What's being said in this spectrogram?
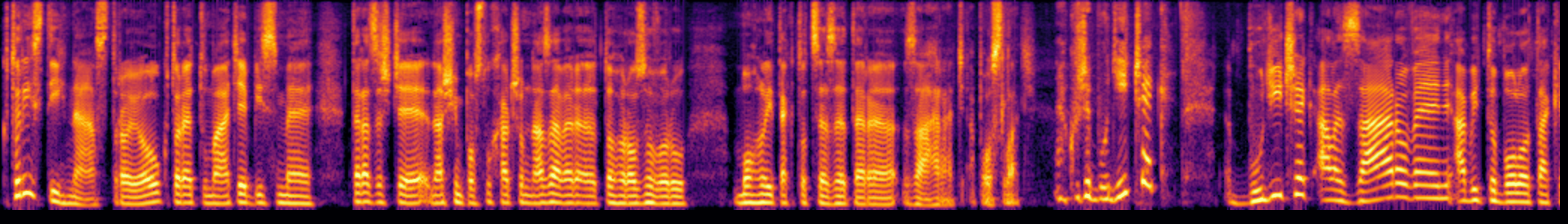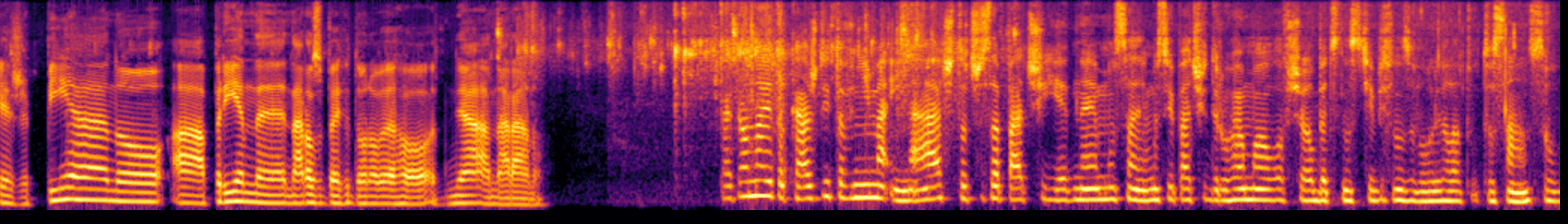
ktorý z tých nástrojov, ktoré tu máte, by sme teraz ešte našim poslucháčom na záver e, toho rozhovoru mohli takto cez ETR zahrať a poslať? Akože budíček? Budíček, ale zároveň, aby to bolo také, že piano a príjemné na rozbeh do nového dňa a na ráno. Tak ono je to, každý to vníma ináč. To, čo sa páči jednému, sa nemusí páčiť druhému, ale vo všeobecnosti by som zvolila túto sansu.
